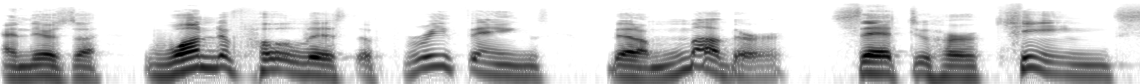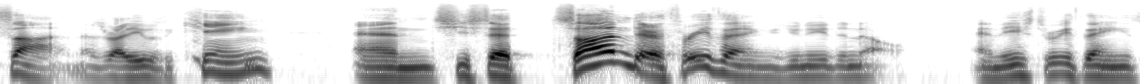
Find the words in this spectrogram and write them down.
And there's a wonderful list of three things that a mother said to her king son. That's right, he was a king and she said, Son, there are three things you need to know. And these three things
